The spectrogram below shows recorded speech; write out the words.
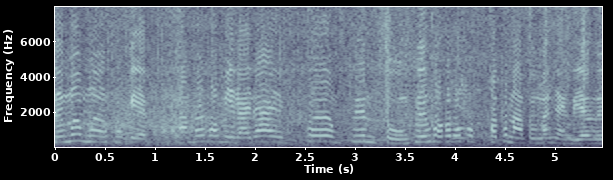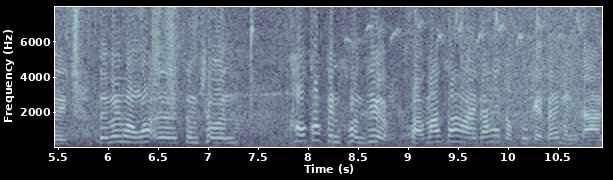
ในเมื่อเมืองภูเก็ตทำให้เขามีรายได้เพิ่มขึ้นสูงขึ้นเขาก็ต้องพัฒนาตรงนั้นอย่างเดียวเลยโดยไม่มองว่าเออชุมชน เขาก็เป็นคนที่แบบสามารถสร้างรายได้ให้กับภูเก็ตได้เหมือนกัน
